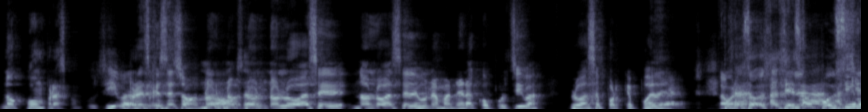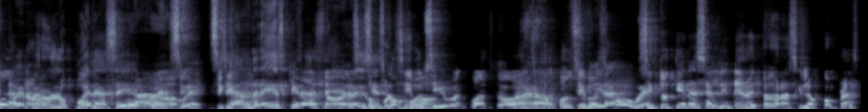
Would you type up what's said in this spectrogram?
no compras compulsivas. Pero es que es eso, no, No, no, o sea- no, no lo hace, no lo hace de una manera compulsiva, lo hace porque puede. Por o eso, o sea, sí aquí es la- compulsivo, güey, no. pero lo puede hacer, güey. no, si. Andrés quiere Es que no hacer, es si es compulsivo. en cuanto No a es compulsivo, o sea, consumismo, güey. si tú tienes el dinero y tú agarras y lo compras,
